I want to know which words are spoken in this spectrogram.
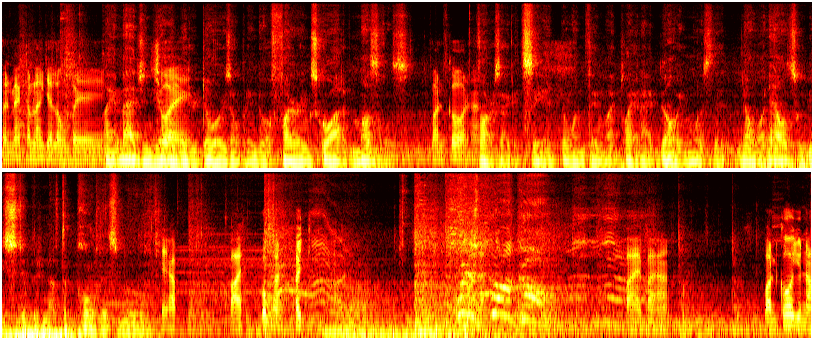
มันแม็กกำลังจะลงไป I imagine the Sure. elevator doors opening to a firing squad of muzzles. บอลโก้นะฮะ As far as I could see it, the one thing my plan had going was that no one else would be stupid enough to pull this move. โอเคครับ ไปไปฮะ บอลโก้อยู่ไหน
